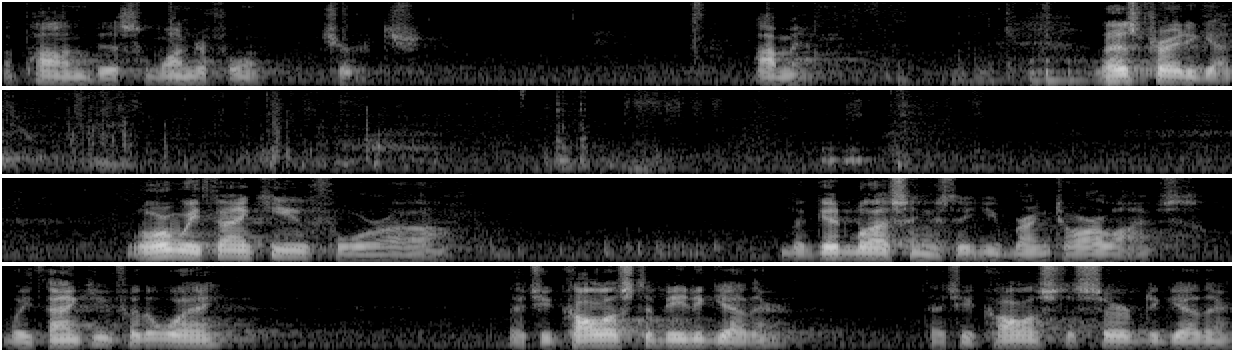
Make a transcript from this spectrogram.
upon this wonderful church. Amen. Let us pray together. Lord, we thank you for uh, the good blessings that you bring to our lives. We thank you for the way that you call us to be together, that you call us to serve together, and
